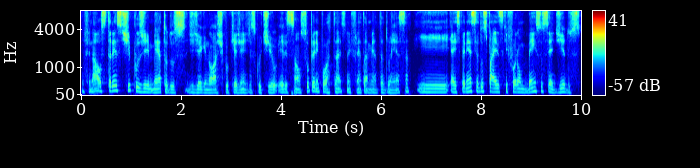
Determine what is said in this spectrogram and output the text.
No final, os três tipos de métodos de diagnóstico que a gente discutiu, eles são super importantes no enfrentamento da doença. E a experiência dos países que foram bem sucedidos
